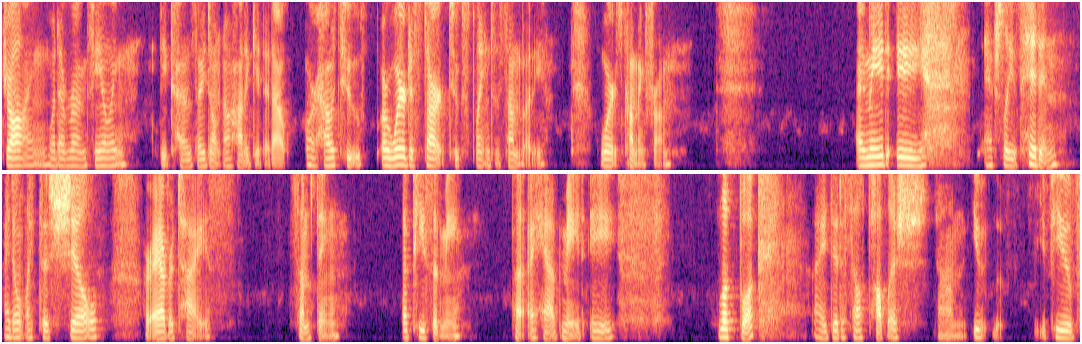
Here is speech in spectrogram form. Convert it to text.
drawing, whatever I'm feeling, because I don't know how to get it out or how to or where to start to explain to somebody where it's coming from. I made a actually it's hidden. I don't like to shill or advertise something, a piece of me, but I have made a lookbook. I did a self-publish. Um, you, if you've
